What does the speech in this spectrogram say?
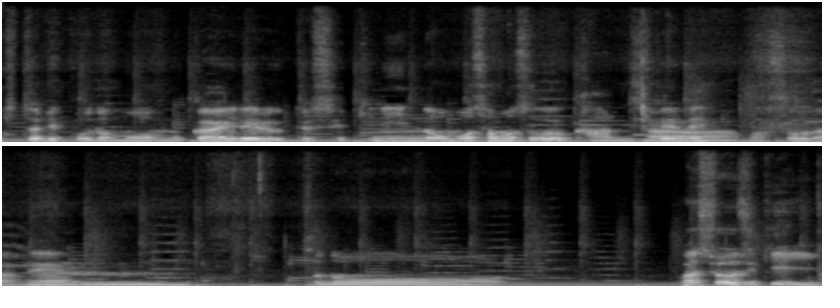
一人子供を迎え入れるって責任の重さもすごい感じてね。まあそうだね。うんそのまあ正直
